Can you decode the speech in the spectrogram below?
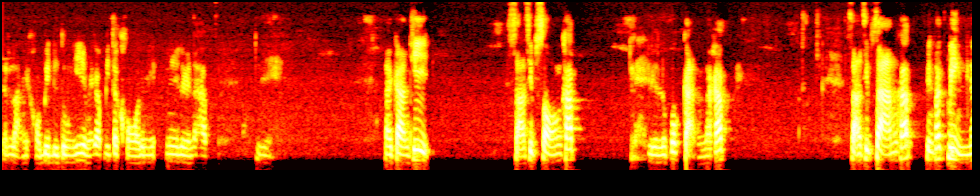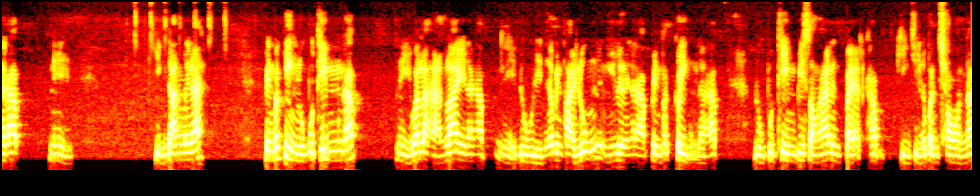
ด้านหลังขอเบ็ดดูตรงนี้เห็นไหมครับมีตะขอตรงนี้นี่เลยนะครับนี่รายการที่สาสิบสองครับเรียญหลวงพ่อกั่นนะครับสามสิบสามครับ เป็นพระกลิ่งนะครับ นี่กิ่งดังเลยนะ เป็นพระกิ่งหลวงปู่ทิมครับ นี่วัดละหารไล่นะครับนี่ดูดิเนื้อเป็นพายลุ้งอย่างนี้เลยนะครับ เป็นพระกลิ่งนะครับ หลวงปู่ทิมปีสองห้าหนึ่งแปดครับกิ่งจินรบัญชรนะ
